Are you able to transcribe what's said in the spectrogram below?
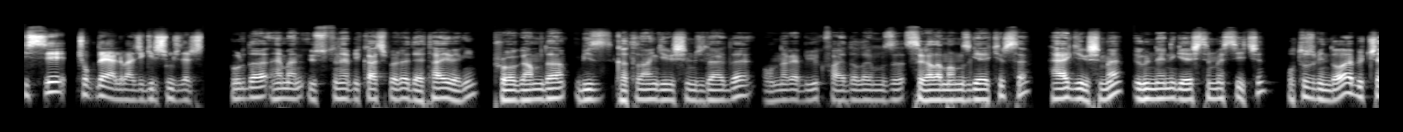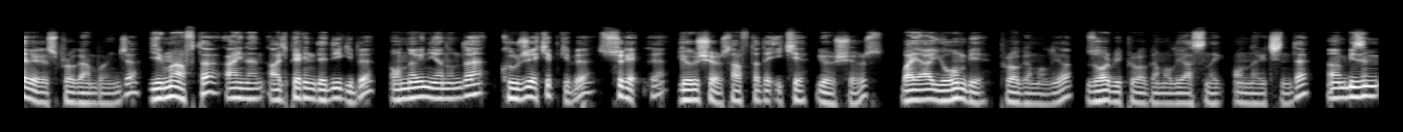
hissi çok değerli bence girişimciler için. Burada hemen üstüne birkaç böyle detay vereyim. Programda biz katılan girişimcilerde onlara büyük faydalarımızı sıralamamız gerekirse her girişime ürünlerini geliştirmesi için 30 bin dolar bütçe veriyoruz program boyunca. 20 hafta aynen Alper'in dediği gibi onların yanında kurucu ekip gibi sürekli görüşüyoruz. Haftada iki görüşüyoruz. Bayağı yoğun bir program oluyor. Zor bir program oluyor aslında onlar için de. Ama bizim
